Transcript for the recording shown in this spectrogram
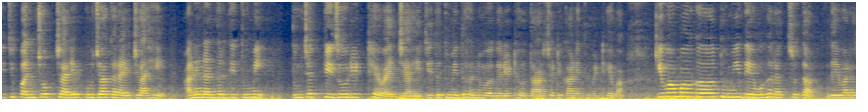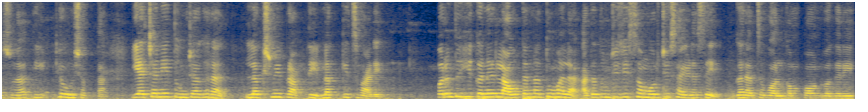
तिची पंचोपचारे पूजा करायची आहे आणि नंतर ती तुम्ही तुमच्या तिजोरीत ठेवायची आहे जिथे तुम्ही धन वगैरे ठेवता अशा ठिकाणी तुम्ही ठेवा. किंवा मग तुम्ही देवघरात सुद्धा देवारात सुद्धा ती ठेवू शकता. याच्याने तुमच्या घरात लक्ष्मी प्राप्ती नक्कीच वाढेल. परंतु ही कनेर लावताना तुम्हाला आता तुमची जी समोरची साईड असेल घराचं वॉल कंपाऊंड वगैरे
